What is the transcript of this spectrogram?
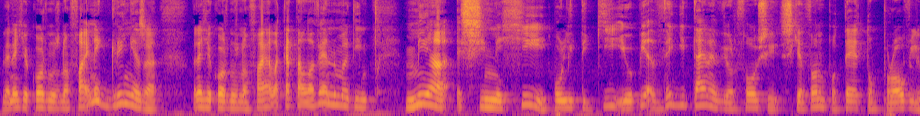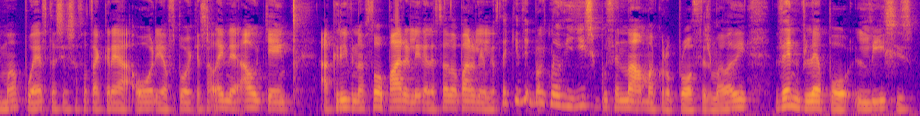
δεν έχει ο κόσμος να φάει. Ναι, γκρίνιαζα. Δεν έχει ο κόσμος να φάει, αλλά καταλαβαίνουμε ότι μια συνεχής πολιτική η οποία δεν κοιτάει να διορθώσει σχεδόν ποτέ το πρόβλημα που έφτασε σε αυτά τα ακραία όρια φτώχειας, αλλά είναι, α, ok, okay, ακρίβυνε αυτό, πάρε λίγα λεφτά, εδώ πάρε λίγα λεφτά και δεν πρόκειται να οδηγήσει πουθενά μακροπρόθεσμα. Δηλαδή δεν βλέπω λύσεις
